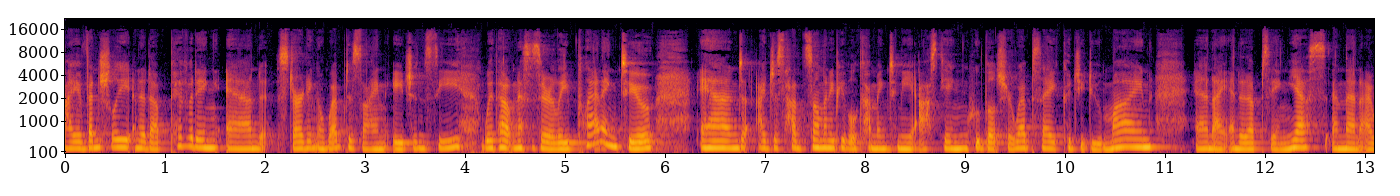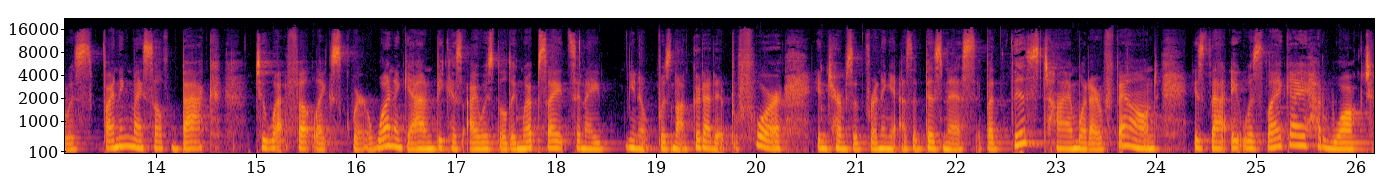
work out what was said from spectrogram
I eventually ended up pivoting and starting a web design agency without necessarily planning to. And I just had so many people coming to me asking, Who built your website? Could you do mine? And I ended up saying yes. And then I was finding myself back to what felt like square one again because I was building websites and I, you know, was not good at it before in terms of running it as a business. But this time, what I found is that it was like I had walked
